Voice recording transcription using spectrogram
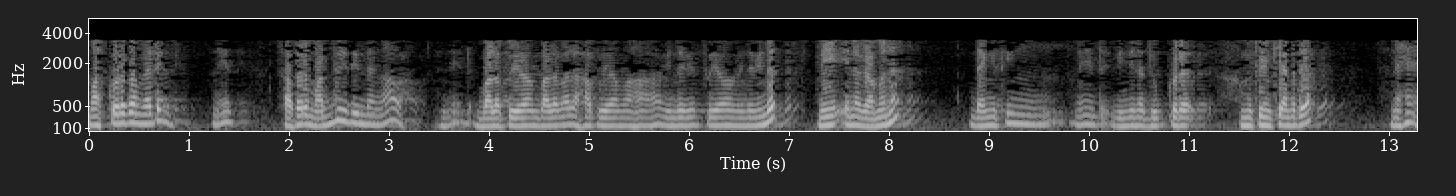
මස් ගොඩකම් වැටෙන්නේ. නේද? සතර මැද්දේ ඉතින් දැන් ආවා. නේද? බලපු ඒවාම බල බල අහපු ඒවාම අහ විඳ විඳපු ඒවාම විඳ විඳ මේ එන ගමන දැන් ඉතින් නේද? විඳින දුක් කර අමුතුවෙන් කියන්න දෙයක් නැහැ.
